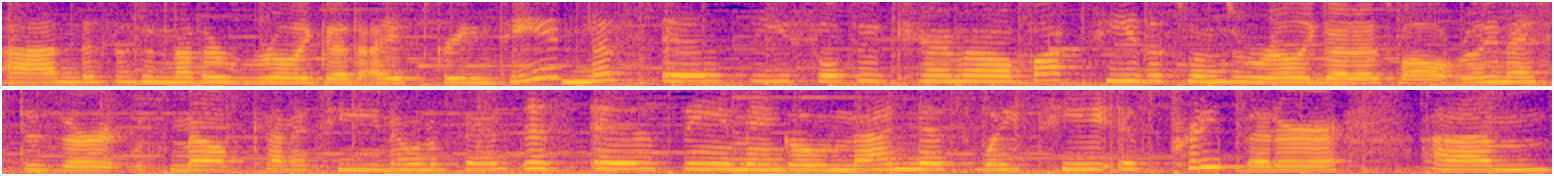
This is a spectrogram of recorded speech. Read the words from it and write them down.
um, this is another really good iced green tea. And this is the salted caramel black tea. This one's really good as well. Really nice dessert with milk kind of tea, you know what I'm saying? This is the Mango Madness white tea. It's pretty bitter. Um,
